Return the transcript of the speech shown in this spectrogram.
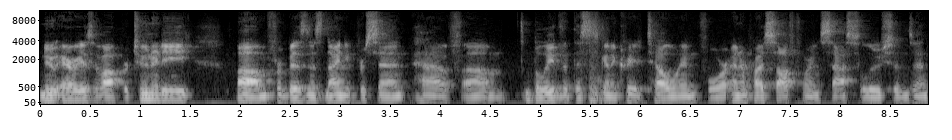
new areas of opportunity um, for business, 90% have um, believed that this is going to create a tailwind for enterprise software and SaaS solutions. And,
